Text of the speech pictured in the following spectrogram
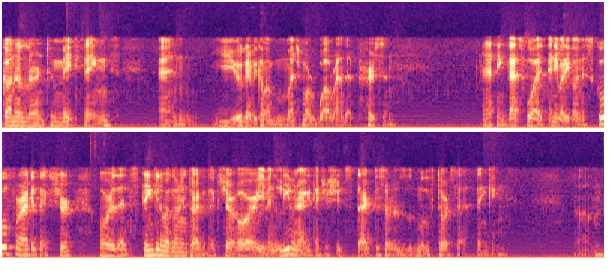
gonna learn to make things and you're gonna become a much more well-rounded person. And I think that's what anybody going to school for architecture or that's thinking about going into architecture or even leaving architecture should start to sort of move towards that thinking. Um,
